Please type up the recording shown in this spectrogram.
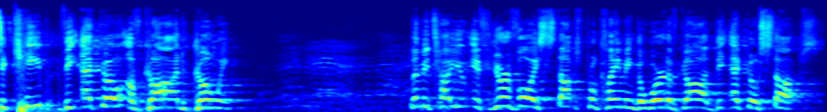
to keep the echo of God going. Let me tell you, if your voice stops proclaiming the word of God, the echo stops.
